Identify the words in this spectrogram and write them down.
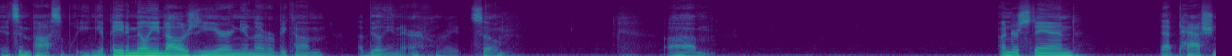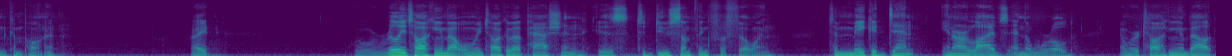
it's impossible. You can get paid a million dollars a year and you'll never become a billionaire, right? So, um, understand that passion component, right? What we're really talking about when we talk about passion is to do something fulfilling, to make a dent in our lives and the world. And we're talking about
